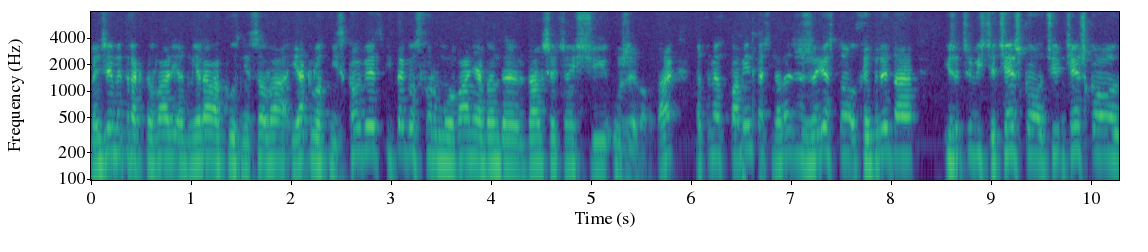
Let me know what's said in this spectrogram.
będziemy traktowali admirała Kuzniecowa jak lotniskowiec i tego sformułowania będę w dalszej części używał. Tak? Natomiast pamiętać należy, że jest to hybryda i rzeczywiście ciężko, ciężko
